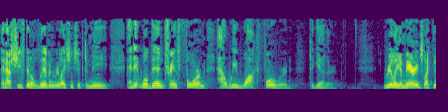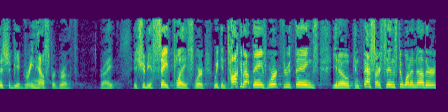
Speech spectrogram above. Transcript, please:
and how she's going to live in relationship to me. And it will then transform how we walk forward together. Really, a marriage like this should be a greenhouse for growth, right? It should be a safe place where we can talk about things, work through things, you know, confess our sins to one another,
